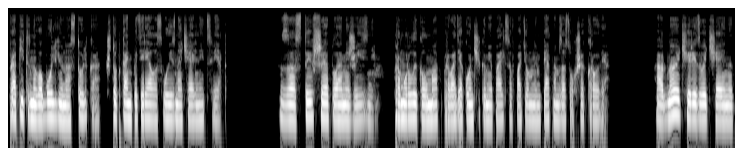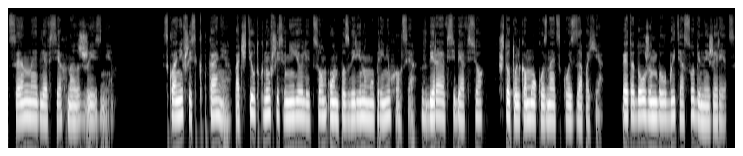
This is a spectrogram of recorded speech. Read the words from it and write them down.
пропитанного болью настолько, что ткань потеряла свой изначальный цвет. «Застывшее пламя жизни», — промурлыкал маг, проводя кончиками пальцев по темным пятнам засохшей крови. «Одно и чрезвычайно ценное для всех нас жизни». Склонившись к ткани, почти уткнувшись в нее лицом, он по-звериному принюхался, вбирая в себя все, что только мог узнать сквозь запахи. Это должен был быть особенный жрец,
